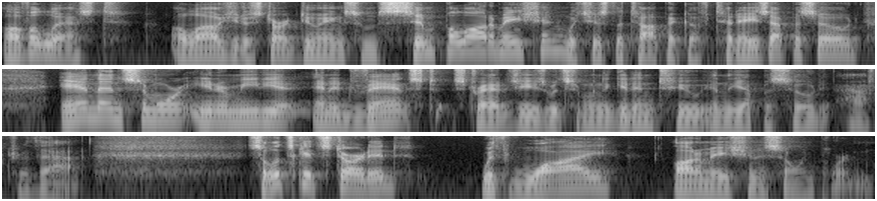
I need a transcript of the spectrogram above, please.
of a list allows you to start doing some simple automation, which is the topic of today's episode, and then some more intermediate and advanced strategies, which I'm going to get into in the episode after that. So let's get started with why automation is so important.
